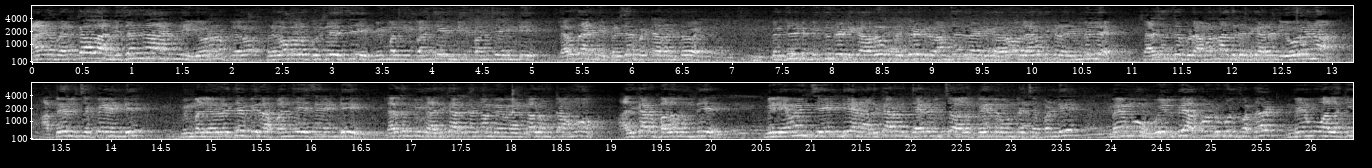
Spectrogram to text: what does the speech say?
ఆయన వెనకాల నిజంగా ఆయన్ని ఎవరైనా ప్రలోభాలకు గురి చేసి మిమ్మల్ని పని చేయండి పని చేయండి లేకపోతే ఆయన్ని ప్రెజర్ పెట్టారంటే పెద్దిరెడ్డి మిథున్ రెడ్డి గారు పెద్దిరెడ్డి రామచంద్ర రెడ్డి గారు లేకపోతే ఇక్కడ ఎమ్మెల్యే శాసనసభ్యుడు అమర్నాథ్ రెడ్డి గారు అని ఎవరైనా ఆ పేర్లు చెప్పేయండి. మిమ్మల్ని ఎవరైతే మీరు ఆ పని చేసేయండి లేదా మీకు అధికారికంగా మేము వెనకాల ఉంటాము అధికార బలం ఉంది మీరు ఏమైనా చేయండి అని అధికారం ధైర్యం ఇచ్చే వాళ్ళ పేర్లు ఉంటే చెప్పండి. మేము will be accountable for that మేము వాళ్ళకి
